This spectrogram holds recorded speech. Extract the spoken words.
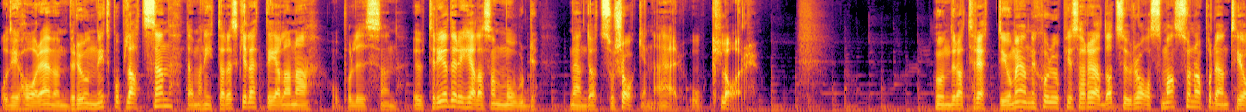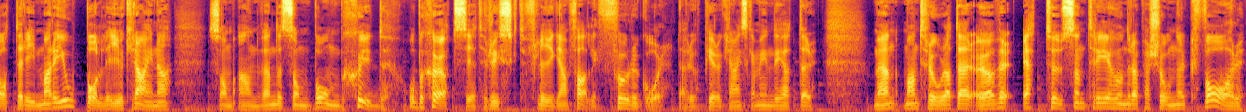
Och det har även brunnit på platsen där man hittade skelettdelarna och polisen utreder det hela som mord, men dödsorsaken är oklar. 130 människor uppges ha räddats ur rasmassorna på den teater i Mariupol i Ukraina som användes som bombskydd och besköts i ett ryskt flyganfall i förrgår, där uppger ukrainska myndigheter. Men man tror att det är över 1300 personer kvar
